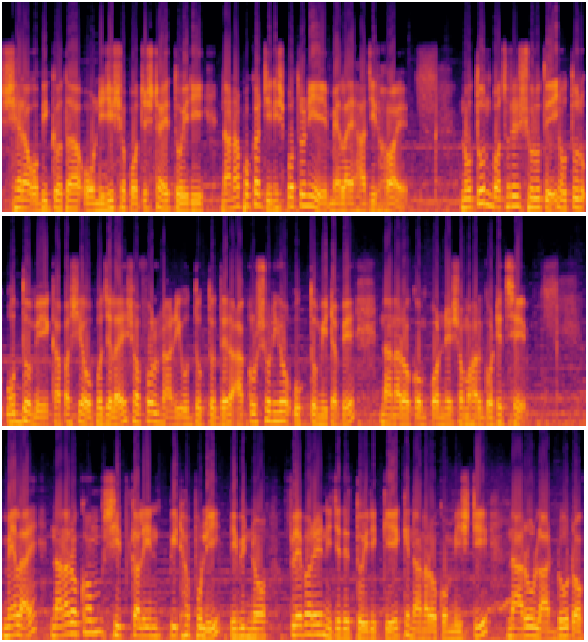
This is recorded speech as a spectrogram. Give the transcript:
সেরা অভিজ্ঞতা ও নিজস্ব প্রচেষ্টায় তৈরি নানা প্রকার জিনিসপত্র নিয়ে মেলায় হাজির হয়। নতুন বছরের শুরুতেই নতুন উদ্যমে কাপাসিয়া উপজেলায় সফল নারী উদ্যোক্তাদের আকর্ষণীয় উক্ত মিটাপে নানা রকম পণ্যের সমাহার ঘটেছে। মেলায় নানা রকম শীতকালীন পিঠাপুলি, বিভিন্ন ফ্লেভারে নিজেদের তৈরি কেক নানা রকম মিষ্টি, নাড়ু, লাড্ডু, টক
